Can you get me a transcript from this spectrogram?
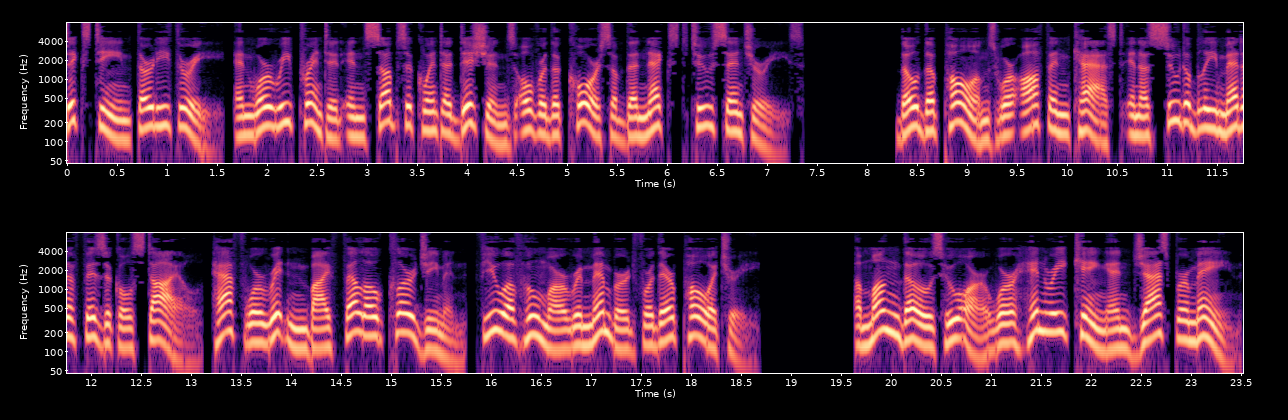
1633, and were reprinted in subsequent editions over the course of the next two centuries. Though the poems were often cast in a suitably metaphysical style, half were written by fellow clergymen, few of whom are remembered for their poetry. Among those who are were Henry King and Jasper Mayne,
